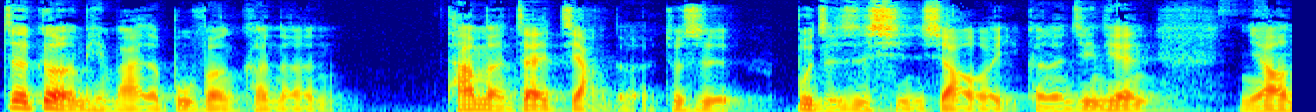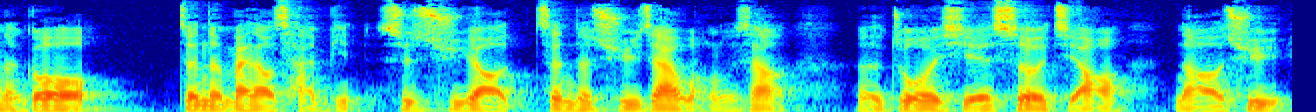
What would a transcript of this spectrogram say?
这个人品牌的部分可能。他们在讲的就是不只是行销而已，可能今天你要能够真的卖到产品，是需要真的去在网络上呃做一些社交，然后去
